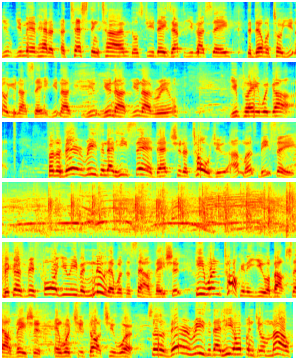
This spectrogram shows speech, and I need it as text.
you, you may have had a, a, testing time those few days after you got saved. The devil told you, you know you're not saved. You're not, you, you're not, you're not real. You playing with God. For the very reason that he said that should have told you, I must be saved. Because before you even knew there was a salvation, he wasn't talking to you about salvation and what you thought you were. So the very reason that he opened your mouth,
